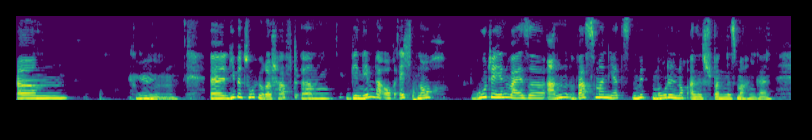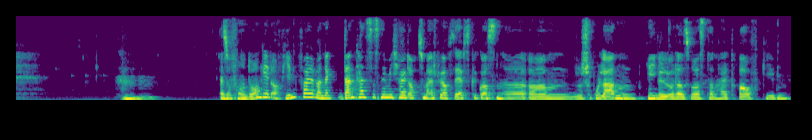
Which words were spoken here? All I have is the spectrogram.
Ähm, hm. äh, liebe Zuhörerschaft, ähm, wir nehmen da auch echt noch gute Hinweise an, was man jetzt mit Modeln noch alles Spannendes machen kann. Hm. Also Fondant geht auf jeden Fall, weil dann, kannst du es nämlich halt auch zum Beispiel auf selbstgegossene ähm, Schokoladenriegel oder sowas dann halt draufgeben.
